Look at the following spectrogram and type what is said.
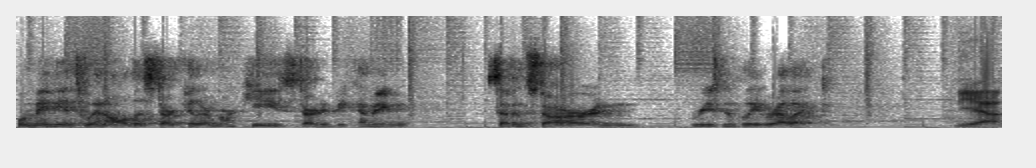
Well, maybe it's when all the Star Killer marquees started becoming seven star and reasonably relict. Yeah.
